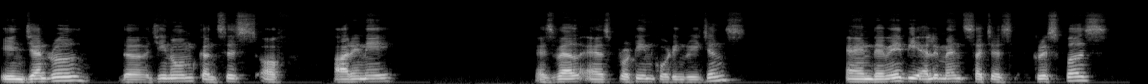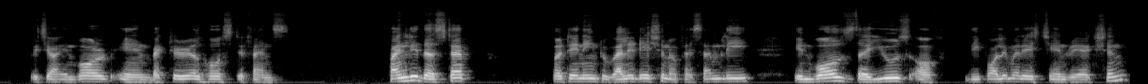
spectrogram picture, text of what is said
In general, the genome consists of RNA as well as protein coding regions. And there may be elements such as CRISPRs, which are involved in bacterial host defense. Finally, the step pertaining to validation of assembly involves the use of the polymerase chain reaction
